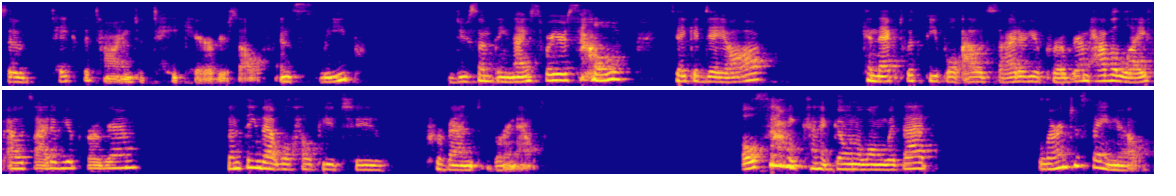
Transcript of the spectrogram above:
So take the time to take care of yourself and sleep. Do something nice for yourself. Take a day off. Connect with people outside of your program. Have a life outside of your program. Something that will help you to prevent burnout. Also, kind of going along with that, learn to say no.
